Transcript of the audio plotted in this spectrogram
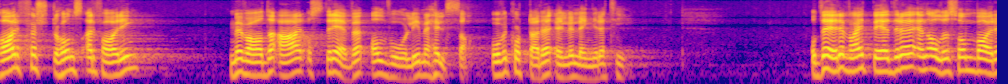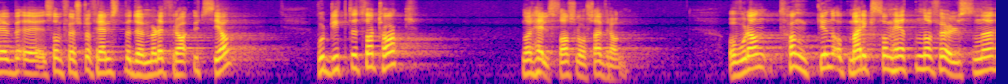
har førstehånds erfaring med hva det er å streve alvorlig med helsa over kortere eller lengre tid. Og dere veit bedre enn alle som, bare, eh, som først og fremst bedømmer det fra utsida, hvor dypt det tar tak når helsa slår seg vrang. Og hvordan tanken, oppmerksomheten og følelsene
